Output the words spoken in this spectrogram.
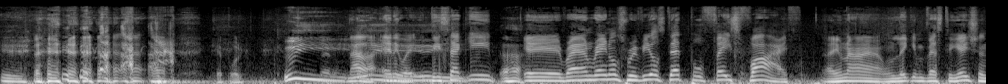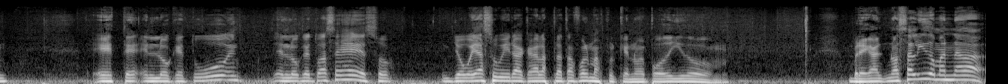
Qué por- Uy, Nada, uy, anyway, uy. dice aquí eh, Ryan Reynolds reveals Deadpool Phase 5. Hay una un leak investigation. Este, en lo que tú en, en lo que tú haces eso, yo voy a subir acá a las plataformas porque no he podido bregar. No ha salido más nada.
